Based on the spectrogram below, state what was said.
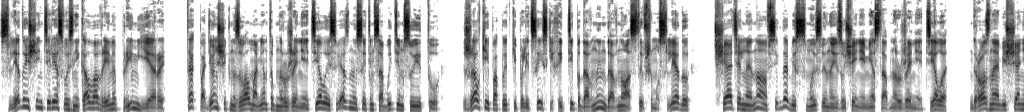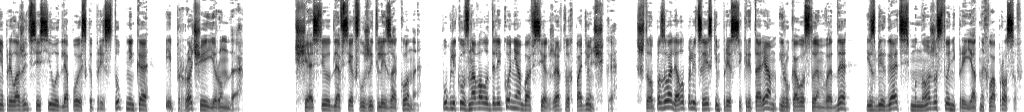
Следующий интерес возникал во время премьеры. Так паденщик называл момент обнаружения тела и связанную с этим событием суету, жалкие попытки полицейских идти по давным-давно остывшему следу, тщательное, но всегда бессмысленное изучение места обнаружения тела, грозное обещание приложить все силы для поиска преступника и прочая ерунда. К счастью для всех служителей закона, публика узнавала далеко не обо всех жертвах паденщика, что позволяло полицейским пресс-секретарям и руководству МВД избегать множества неприятных вопросов.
